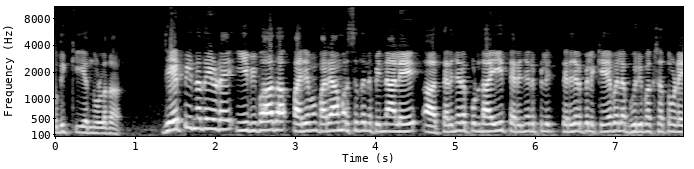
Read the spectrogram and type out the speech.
ഒതുക്കി എന്നുള്ളത്. ജെ പി നദ്ദയുടെ ഈ വിവാദ പരമ പരാമർശത്തിന് പിന്നാലെ തെരഞ്ഞെടുപ്പുണ്ടായി. തെരഞ്ഞെടുപ്പിൽ തെരഞ്ഞെടുപ്പിൽ കേവല ഭൂരിപക്ഷത്തോടെ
